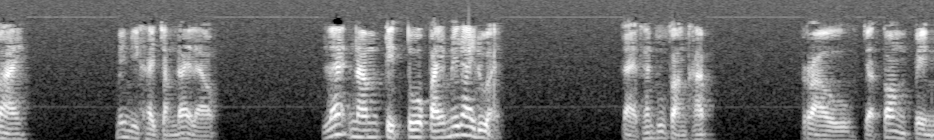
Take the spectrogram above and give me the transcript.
ไป ไม่มีใครจำได้แล้ว และนำติดตัวไปไม่ได้ด้วย แต่ท่านผู้ฟังครับ เราจะต้องเป็น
